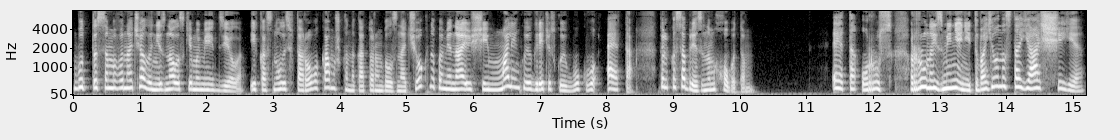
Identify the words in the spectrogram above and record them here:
будто с самого начала не знала, с кем имеет дело, и коснулась второго камушка, на котором был значок, напоминающий маленькую греческую букву «это», только с обрезанным хоботом. «Это, Урус, руна изменений, твое настоящее!»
